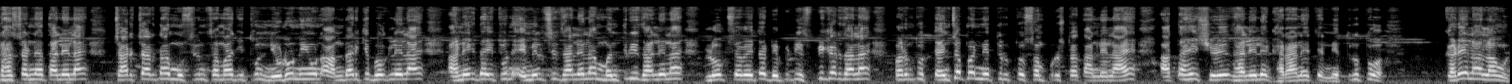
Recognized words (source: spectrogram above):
ढासळण्यात आलेला आहे. चार चारदा मुस्लिम समाज इथून निवडून येऊन आमदारकी भोगलेला आहे. अनेकदा इथून एम एल सी झालेला आहे, मंत्री झालेला आहे लोकसभेचा डेप्युटी स्पीकर झाला आहे परंतु त्यांचं पण नेतृत्व संपुष्टात आणलेलं आहे. आता हे शिळे झालेले घराण्याचे नेतृत्व कडेला लावून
